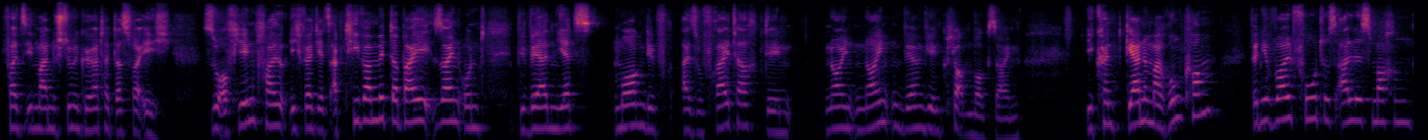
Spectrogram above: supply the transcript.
Falls ihr meine Stimme gehört habt, das war ich. So, auf jeden Fall, ich werde jetzt aktiver mit dabei sein und wir werden jetzt morgen, den, also Freitag, den 9.9., werden wir in Kloppenburg sein. Ihr könnt gerne mal rumkommen, wenn ihr wollt, Fotos, alles machen,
